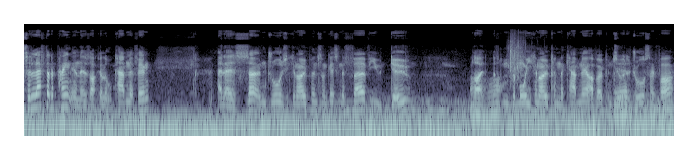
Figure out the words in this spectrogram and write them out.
to the left of the painting. There's like a little cabinet thing, and there's certain drawers you can open. So I'm guessing the further you do, itself. like oh, the, the more you can open the cabinet. I've opened two Yeah. of the drawers so far.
